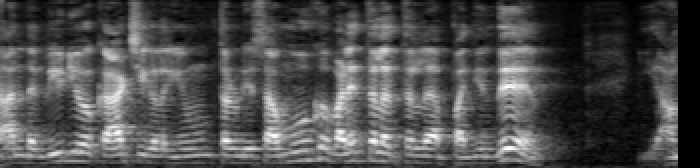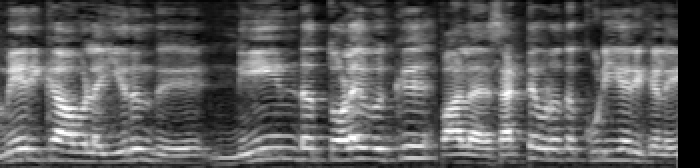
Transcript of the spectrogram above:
அந்த வீடியோ காட்சிகளையும் தன்னுடைய சமூக வலைத்தளத்தில் பதிந்து அமெரிக்காவில் இருந்து நீண்ட தொலைவுக்கு பல சட்டவிரோத குடியேறிகளை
